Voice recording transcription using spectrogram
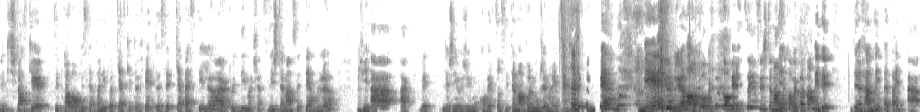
Et puis je pense que, pour avoir vu certains des podcasts que tu as fait, tu as cette capacité-là à un peu démocratiser justement ce terme-là. Puis mm-hmm. à, ben, là, j'ai, le mot convertir, c'est tellement pas le mot que j'aimerais utiliser comme terme, mais vraiment pas, on veut pas convertir, c'est justement ça qu'on veut pas faire, mais de, de ramener peut-être à,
